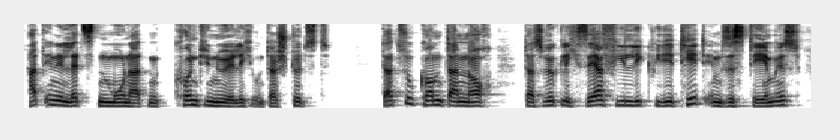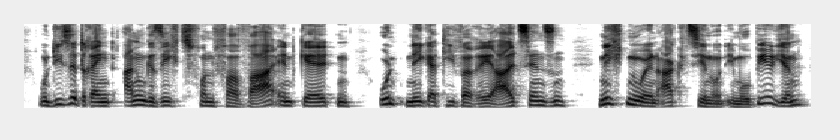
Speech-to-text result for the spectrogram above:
hat in den letzten Monaten kontinuierlich unterstützt. Dazu kommt dann noch, dass wirklich sehr viel Liquidität im System ist und diese drängt angesichts von Verwahrentgelten und negativer Realzinsen nicht nur in Aktien und Immobilien,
